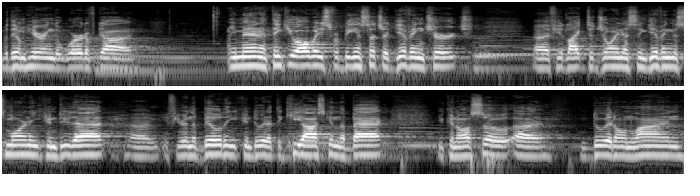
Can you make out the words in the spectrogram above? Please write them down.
with them hearing the word of God. Amen. And thank you always for being such a giving church. Uh, if you'd like to join us in giving this morning, you can do that. Uh, if you're in the building, you can do it at the kiosk in the back. You can also uh, do it online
